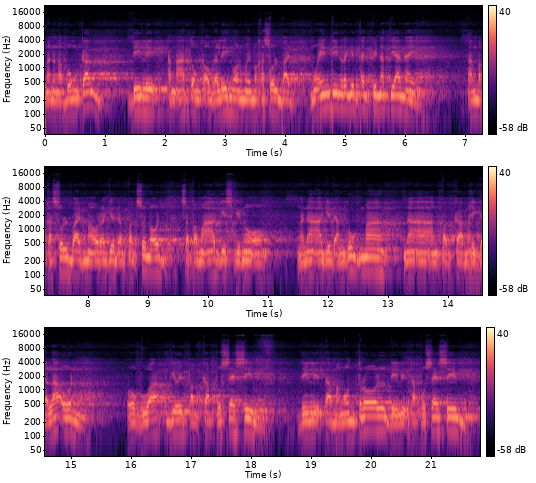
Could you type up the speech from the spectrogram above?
nga nangabungkag. Dili ang atong kaugalingon mo'y makasulbad. Mo ending ra gid tag ang makasulbad mao ra gyud ang pagsunod sa pamaagis Ginoo. Nga naa ang gugma naa ang pagkamahigalaon o guwa gyud pagka possessive dili ta mangontrol dili ta possessive.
